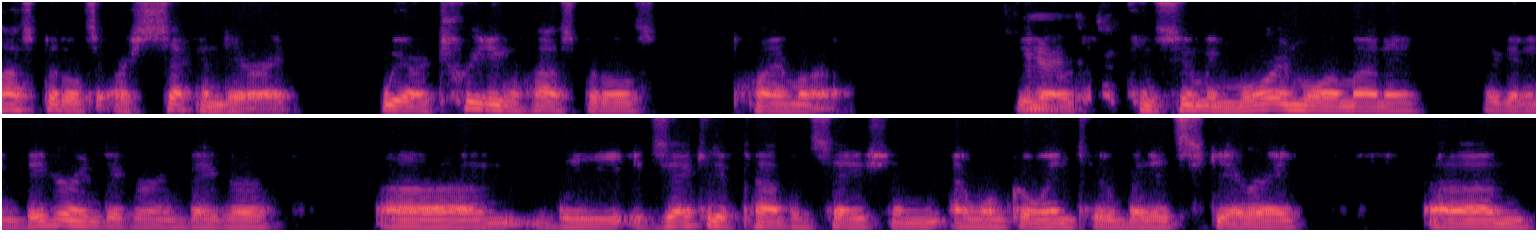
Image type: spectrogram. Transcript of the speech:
Hospitals are secondary. We are treating hospitals primary. You know, they're consuming more and more money. They're getting bigger and bigger and bigger. Um, the executive compensation, I won't go into, but it's scary. Um,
